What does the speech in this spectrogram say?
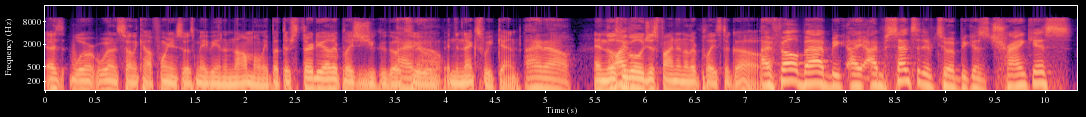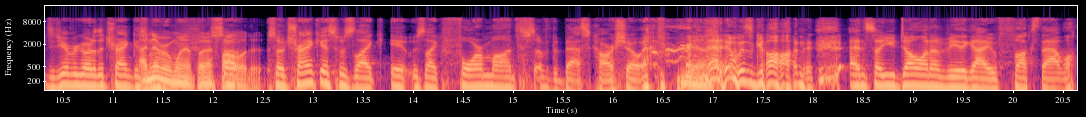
as we're, we're in Southern California, so it's maybe an anomaly. But there's 30 other places you could go I to know. in the next weekend, I know and those Well, I- people will just find another place to go. I felt bad. Be- I, I'm sensitive to it because Trancas. Did you ever go to the Trancas? I one? never went, but I So- followed it. So Trancas was like it was like four months of the best car show ever, Yeah. and then it was gone. And so you don't want to be the guy who fucks that one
